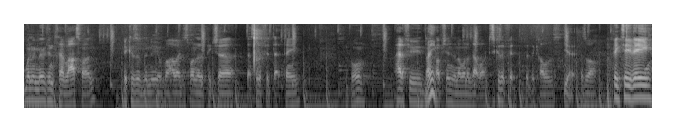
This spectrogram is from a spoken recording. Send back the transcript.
when we moved into that last one, because of the New York vibe, I just wanted a picture that sort of fit that theme. Boom. I had a few like, options and I wanted that one just because it fit fit the colours Yeah, as well. Big TV.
